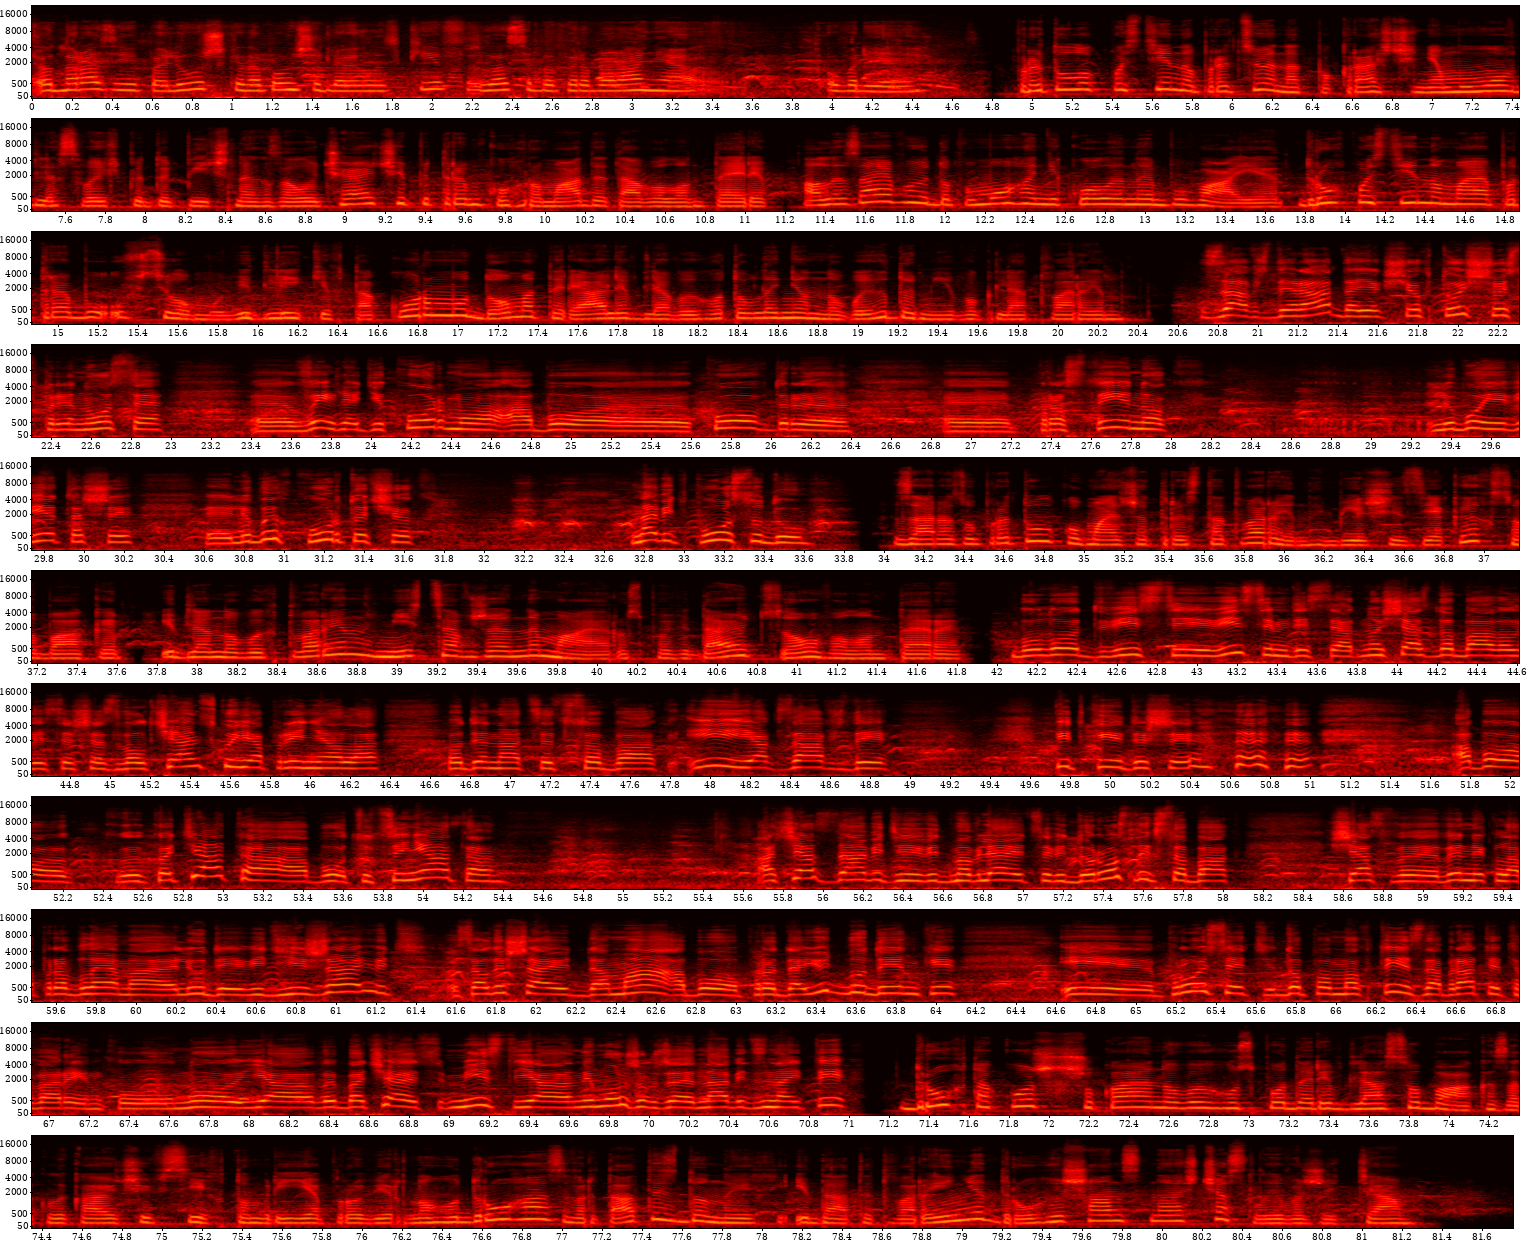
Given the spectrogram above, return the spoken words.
Одноразові пелюшки, напомню для лотків, засоби перебирання у вольєрі. Притулок постійно працює над покращенням умов для своїх підопічних, залучаючи підтримку громади та волонтерів. Але зайвою допомога ніколи не буває. Друг постійно має потребу у всьому від ліків та корму до матеріалів для виготовлення нових домівок для тварин. Завжди рада, якщо хтось щось приносить е, в вигляді корму або е, ковдр, е, простинок, е, любої ветоші, е, любих курточок, навіть посуду. Зараз у притулку майже 300 тварин, більшість з яких собаки. І для нових тварин місця вже немає, розповідають зооволонтери. Було 280, ну зараз додавалися ще з Волчанську, я прийняла 11 собак. І, як завжди, підкидиші або котята, або цуценята. А зараз навіть відмовляються від дорослих собак. Зараз виникла проблема, люди від'їжджають, залишають дома або продають будинки і просять допомогти забрати тваринку. Ну я вибачаюсь, міст я не можу вже навіть знайти. Друг також шукає нових господарів для собак, закликаючи всіх, хто мріє про вірного друга, звертатись до них і дати тварині другий шанс на щасливе життя.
